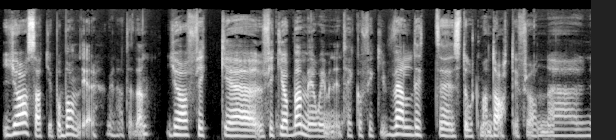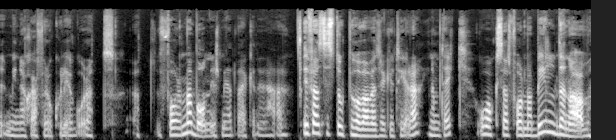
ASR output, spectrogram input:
Jag satt ju på Bonnier vid den här tiden. Jag fick, eh, fick jobba med Women in Tech och fick väldigt eh, stort mandat ifrån eh, mina chefer och kollegor att, att forma Bonniers medverkan i det här. Det fanns ett stort behov av att rekrytera inom tech och också att forma bilden av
